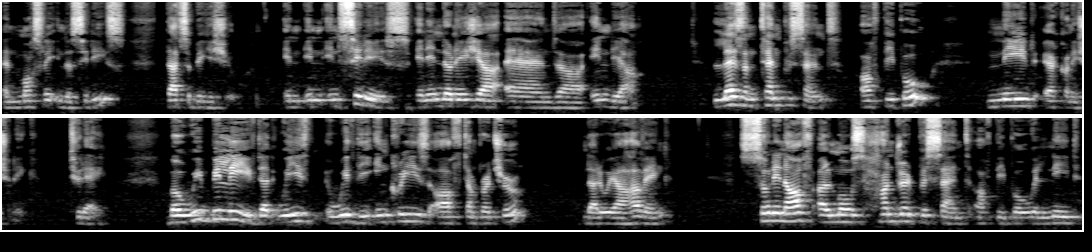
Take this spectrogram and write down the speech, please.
and mostly in the cities, that's a big issue. In, in, in cities in Indonesia and uh, India, less than 10% of people need air conditioning today. But we believe that with, with the increase of temperature that we are having, soon enough, almost 100% of people will need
